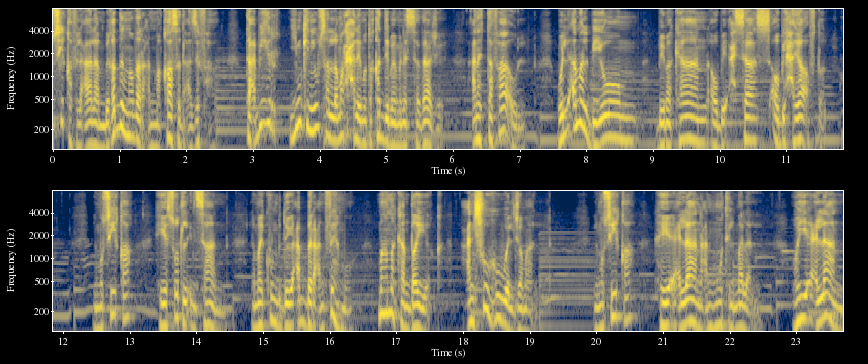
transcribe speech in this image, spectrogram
موسيقى في العالم بغض النظر عن مقاصد عازفها. تعبير يمكن يوصل لمرحلة متقدمة من السذاجة عن التفاؤل والأمل بيوم بمكان أو بإحساس أو بحياة أفضل. الموسيقى هي صوت الإنسان لما يكون بده يعبر عن فهمه مهما كان ضيق عن شو هو الجمال. الموسيقى هي إعلان عن موت الملل وهي إعلان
